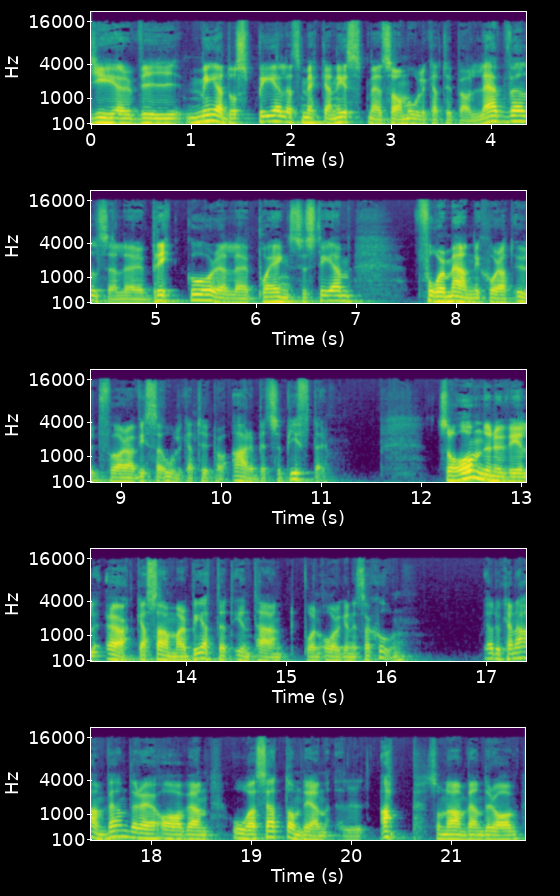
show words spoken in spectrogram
ger vi med då spelets mekanismer som olika typer av levels eller brickor eller poängsystem får människor att utföra vissa olika typer av arbetsuppgifter. Så om du nu vill öka samarbetet internt på en organisation. Ja, du kan använda det av en oavsett om det är en app som du använder av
